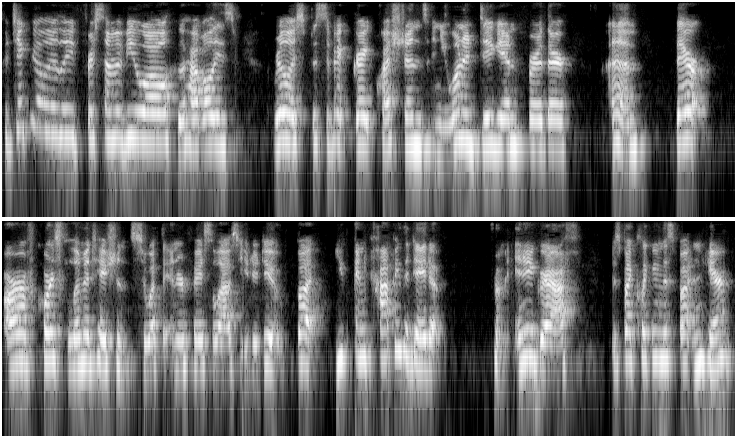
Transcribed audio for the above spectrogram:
particularly for some of you all who have all these really specific great questions and you want to dig in further. Um, there are, of course, limitations to what the interface allows you to do, but you can copy the data from any graph just by clicking this button here.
